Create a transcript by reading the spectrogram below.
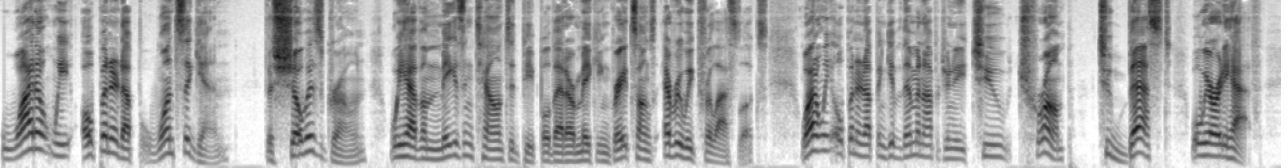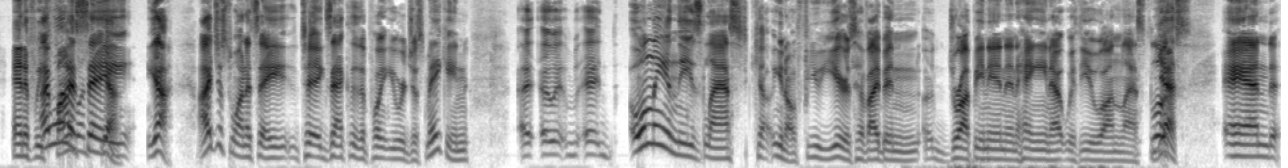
Why don't we open it up once again? The show has grown. We have amazing, talented people that are making great songs every week for Last Looks. Why don't we open it up and give them an opportunity to trump, to best what we already have? And if we I want to say, yeah. yeah. I just want to say to exactly the point you were just making. Uh, uh, uh, only in these last, you know, few years have I been uh, dropping in and hanging out with you on Last Look. Yes. and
